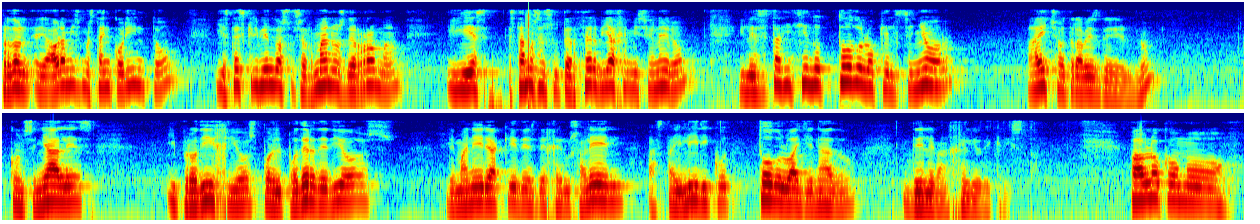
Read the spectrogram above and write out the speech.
perdón, ahora mismo está en Corinto y está escribiendo a sus hermanos de Roma y es, estamos en su tercer viaje misionero y les está diciendo todo lo que el Señor ha hecho a través de él, ¿no? Con señales y prodigios por el poder de Dios de manera que desde Jerusalén hasta Ilírico todo lo ha llenado del Evangelio de Cristo. Pablo como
